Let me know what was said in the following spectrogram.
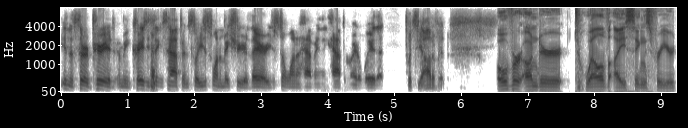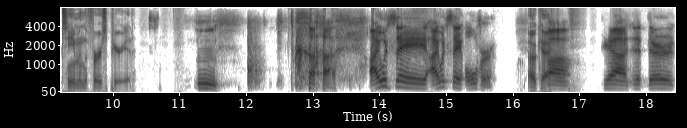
in the third period. I mean crazy things happen so you just want to make sure you're there. You just don't want to have anything happen right away that puts you out of it. Over under 12 icings for your team in the first period. Mm. i would say i would say over. Okay. Uh, yeah they're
